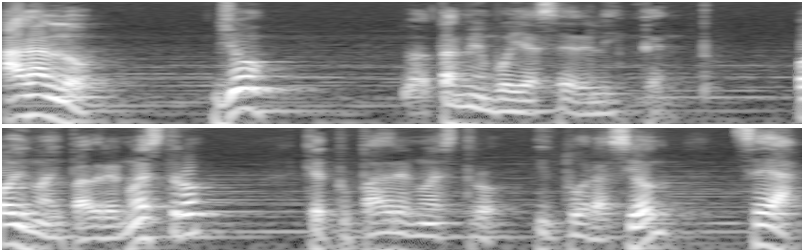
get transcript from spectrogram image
Háganlo. Yo, yo también voy a hacer el intento. Hoy no hay Padre nuestro, que tu Padre nuestro y tu oración sea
